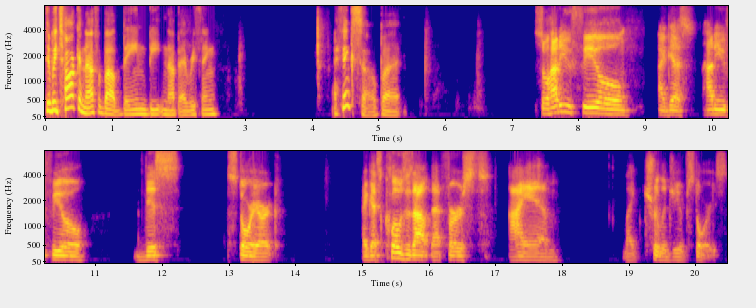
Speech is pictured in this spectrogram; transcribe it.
Did we talk enough about Bane beating up everything? I think so, but So how do you feel? I guess how do you feel this story arc? I guess closes out that first I am like trilogy of stories.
